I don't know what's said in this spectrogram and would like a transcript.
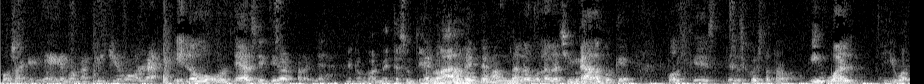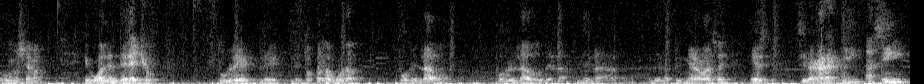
Pues a que llegue por la pinche bola y luego voltearse y tirar para allá. Y normalmente es un tiro que malo. normalmente manda la bola a la chingada porque porque este, les cuesta trabajo igual igual como se llama igual el derecho tú le, le, le tocas la bola por el lado por el lado de la de la de la primera base es si la agarra aquí así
